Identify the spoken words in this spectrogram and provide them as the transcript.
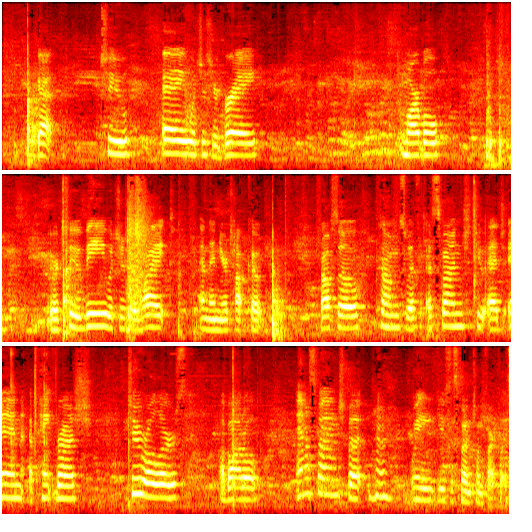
You've got 2A, which is your gray marble. Your 2B, which is your white, and then your top coat. It also comes with a sponge to edge in, a paintbrush, two rollers, a bottle, and a sponge, but we use the sponge on the fireplace.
